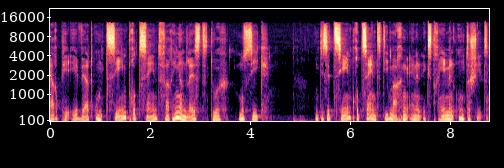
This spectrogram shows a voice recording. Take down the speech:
RPE-Wert um 10% verringern lässt durch Musik. Und diese 10%, die machen einen extremen Unterschied.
